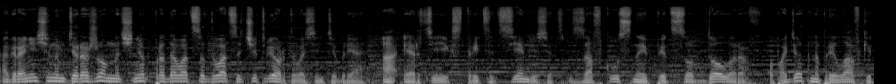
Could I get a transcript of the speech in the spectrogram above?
ограниченным тиражом начнет продаваться 24 сентября, а RTX 3070 за вкусные 500 долларов попадет на прилавки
